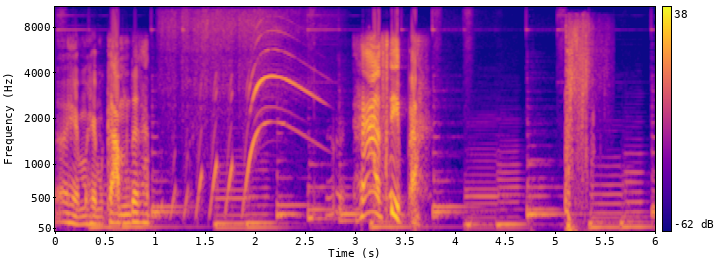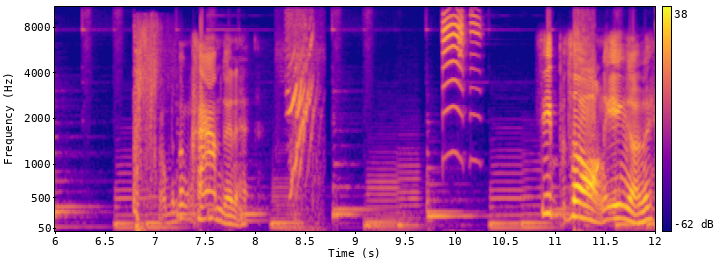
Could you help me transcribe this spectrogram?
เออเห็นเห็นกำด้วยครับ50อะเอามันต้องข้ามด้วยนะฮะ12เองเหรอเฮ้ย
